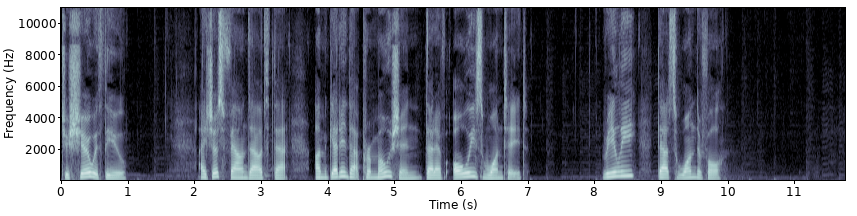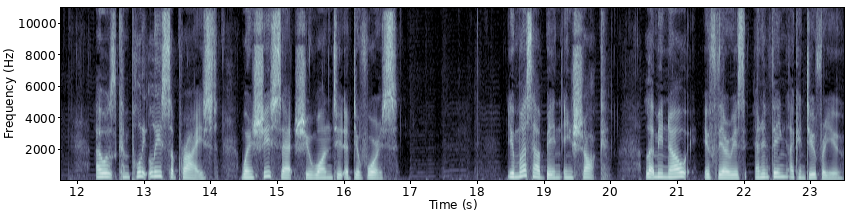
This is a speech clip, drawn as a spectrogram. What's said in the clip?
to share with you. I just found out that I'm getting that promotion that I've always wanted. Really? That's wonderful. I was completely surprised when she said she wanted a divorce. You must have been in shock. Let me know if there is anything I can do for you.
